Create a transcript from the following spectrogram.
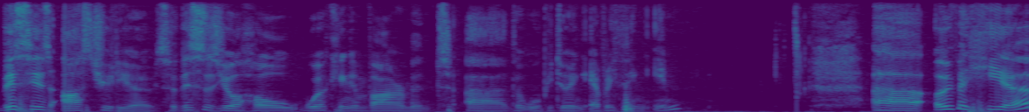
this is RStudio. So this is your whole working environment uh, that we'll be doing everything in. Uh, over here,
